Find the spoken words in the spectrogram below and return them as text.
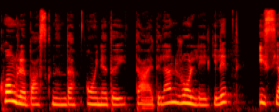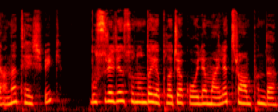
kongre baskınında oynadığı iddia edilen rolle ilgili isyana teşvik. Bu sürecin sonunda yapılacak oylamayla Trump'ın da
